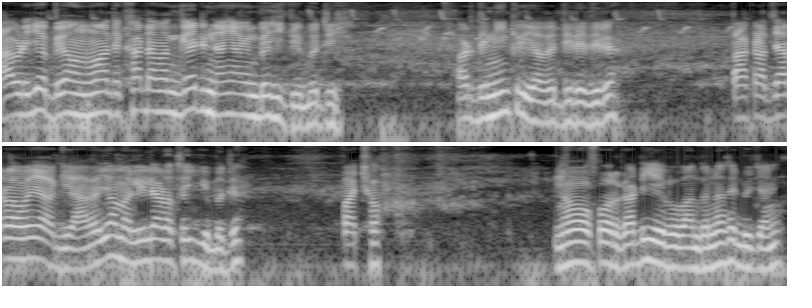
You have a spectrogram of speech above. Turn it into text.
આવડી જો બેહું હું ખાડામાં ગાડીને અહીંયા આવીને બેસી ગઈ બધી. અડધી નીકળી હવે ધીરે ધીરે. પાકડા ચારવા વયા ગયા. હવે જો અમે લીલાડો થઈ ગયો બધે. પાછો. નવો કોર કાઢીએ વાંધો નથી બીજાની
